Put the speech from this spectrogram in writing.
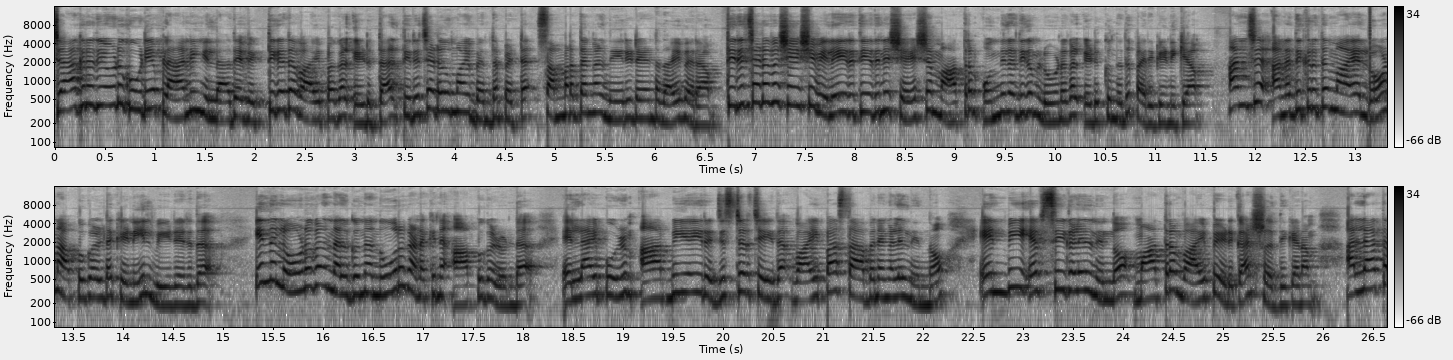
ജാഗ്രതയോടു കൂടിയ പ്ലാനിംഗ് ഇല്ലാതെ വ്യക്തിഗത വായ്പകൾ എടുത്താൽ തിരിച്ചടവുമായി ബന്ധപ്പെട്ട് സമ്മർദ്ദങ്ങൾ നേരിടേണ്ടതായി വരാം. തിരിച്ചടവ് ശേഷി വിലയിരുത്തിയതിനു ശേഷം മാത്രം ഒന്നിലധികം ലോണുകൾ എടുക്കുന്നത് പരിഗണിക്കാം. അഞ്ച് അനധികൃതമായ ലോൺ ആപ്പുകളുടെ കെണിയിൽ വീഴരുത്. ഇന്ന് ലോണുകൾ നൽകുന്ന നൂറുകണക്കിന് ആപ്പുകളുണ്ട്. എല്ലായ്പ്പോഴും ആർ ബി ഐ രജിസ്റ്റർ ചെയ്ത വായ്പാ സ്ഥാപനങ്ങളിൽ നിന്നോ എൻ ബി എഫ് സികളിൽ നിന്നോ മാത്രം വായ്പ എടുക്കാൻ ശ്രദ്ധിക്കണം. അല്ലാത്ത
